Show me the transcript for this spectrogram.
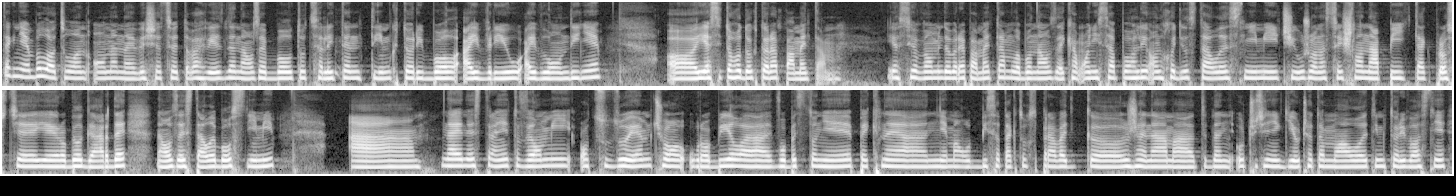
Tak nebola to len ona najväčšia svetová hviezda, naozaj bol to celý ten tým, ktorý bol aj v Riu, aj v Londýne. Ja si toho doktora pamätám ja si ho veľmi dobre pamätám, lebo naozaj kam oni sa pohli, on chodil stále s nimi, či už ona sa išla napiť, tak proste jej robil garde, naozaj stále bol s nimi. A na jednej strane to veľmi odsudzujem, čo urobil a vôbec to nie je pekné a nemalo by sa takto správať k ženám a teda určite nie k dievčatám maloletým, ktorí vlastne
